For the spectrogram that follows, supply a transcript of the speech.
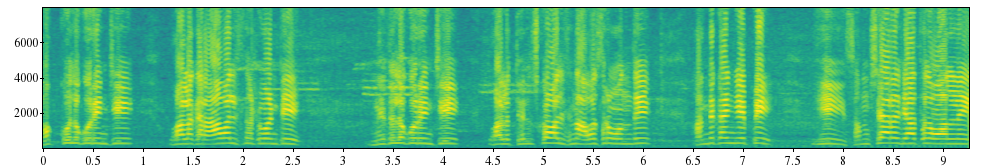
హక్కుల గురించి వాళ్ళకి రావాల్సినటువంటి నిధుల గురించి వాళ్ళు తెలుసుకోవాల్సిన అవసరం ఉంది. అందుకని చెప్పి ఈ సంసార జాతుల వాళ్ళని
